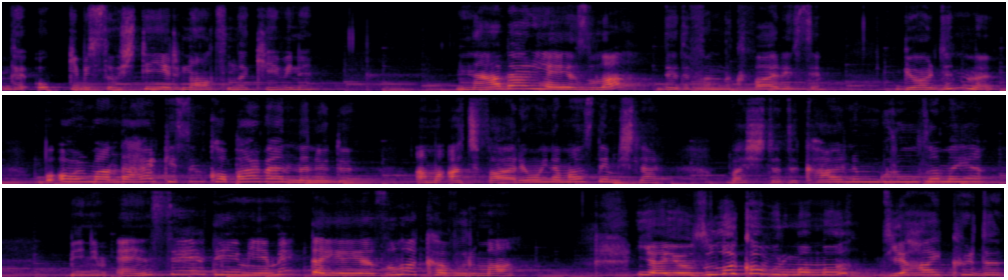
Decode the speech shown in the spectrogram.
Ve ok gibi sıvıştı yerin altındaki evine. Ne haber Yayazula? dedi fındık faresi. Gördün mü? Bu ormanda herkesin kopar benden ödü. Ama aç fare oynamaz demişler. Başladı karnım guruldamaya. Benim en sevdiğim yemek de yayazula kavurma. Yayazula kavurma mı? diye haykırdı.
